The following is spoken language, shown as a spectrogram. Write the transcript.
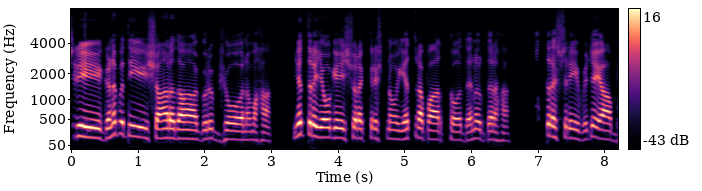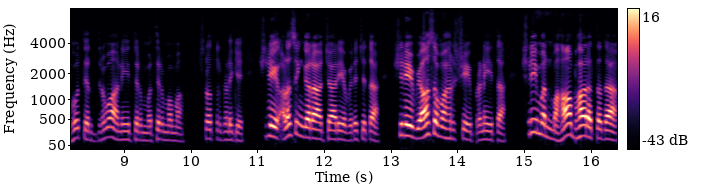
ಶ್ರೀ ಗಣಪತಿ ಶಾರದಾ ಗುರುಭ್ಯೋ ನಮಃ. ಯತ್ರ ಯೋಗೇಶ್ವರ ಕೃಷ್ಣೋ, ಯತ್ರ ಪಾರ್ಥೋ ಧನುರ್ಧರ. ಯತ್ರ ಶ್ರೀ ವಿಜಯ ಭೂತಿರ್ಧ್ರುವ ನೀತಿರ್ಮತಿರ್ಮಮ ಶ್ರೋತೃಗಳಿಗೆ ಶ್ರೀ ಅಳಸಿಂಗರಾಚಾರ್ಯ ವಿರಚಿತ ಶ್ರೀ ವ್ಯಾಸ ಮಹರ್ಷಿ ಪ್ರಣೀತ ಶ್ರೀಮನ್ ಮಹಾಭಾರತದ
